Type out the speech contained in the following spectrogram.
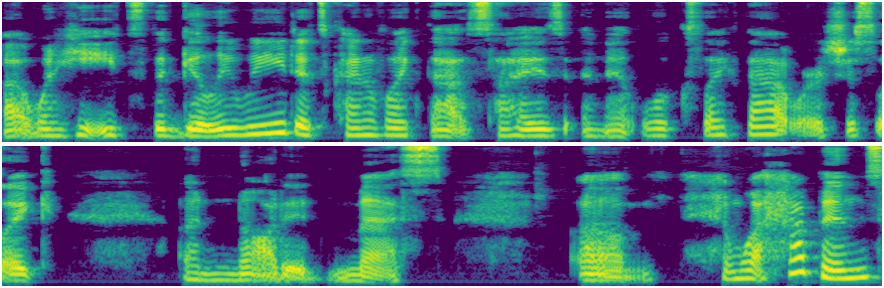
uh, when he eats the gillyweed, it's kind of like that size, and it looks like that, where it's just like a knotted mess. Um, and what happens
